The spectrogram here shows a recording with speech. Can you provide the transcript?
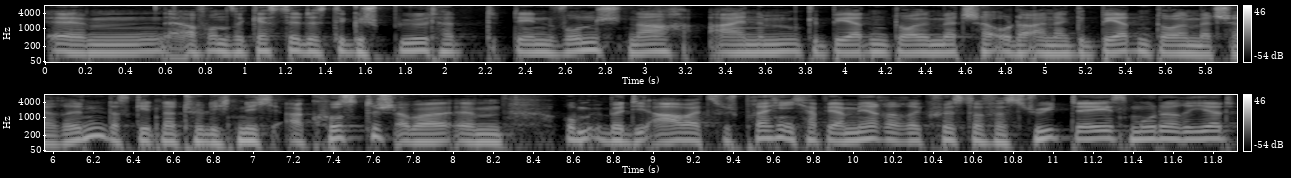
ähm, auf unsere Gästeliste gespült hat den Wunsch nach einem Gebärdendolmetscher oder einer Gebärdendolmetscherin. Das geht natürlich nicht akustisch, aber ähm, um über die Arbeit zu sprechen. Ich habe ja mehrere Christopher Street Days moderiert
